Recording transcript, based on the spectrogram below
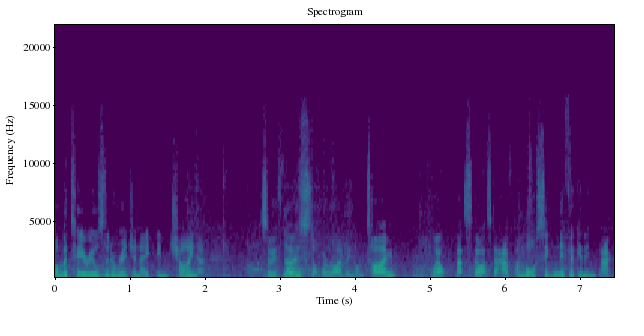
on materials that originate in China. So if those stop arriving on time, well, that starts to have a more significant impact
